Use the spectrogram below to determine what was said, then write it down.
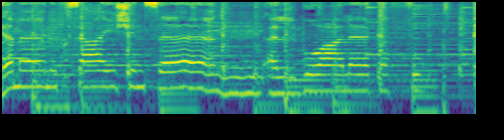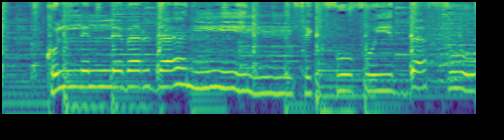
يا ما نفسي عايش إنسان قلبه على كفه. كل اللي بردانين في كفوفه يتدفوا.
